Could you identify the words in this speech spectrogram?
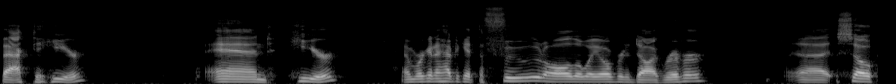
back to here and here. And we're going to have to get the food all the way over to Dog River. Uh, so,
